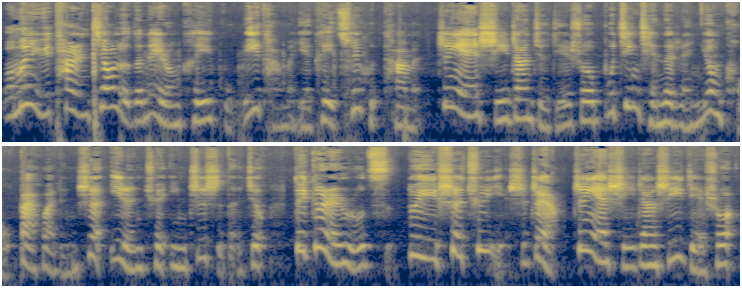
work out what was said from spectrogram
我们与他人交流的内容可以鼓励他们，也可以摧毁他们。箴言十一章九节说：“不敬虔的人用口败坏邻舍，一人却因知识得救。”对个人如此，对社区也是这样。箴言十一章十一节说：“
